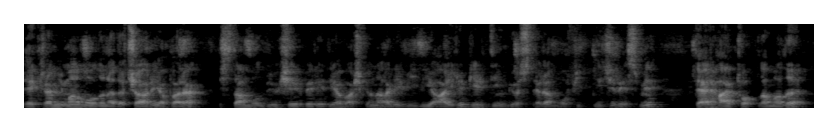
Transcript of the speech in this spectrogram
Ekrem İmamoğlu'na da çağrı yaparak İstanbul Büyükşehir Belediye Başkanı Aleviliği ayrı bir din gösteren o fitneci resmi derhal toplamalı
